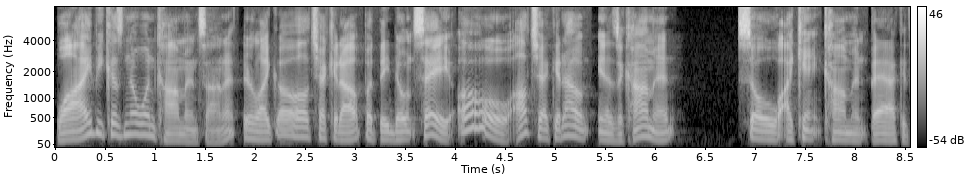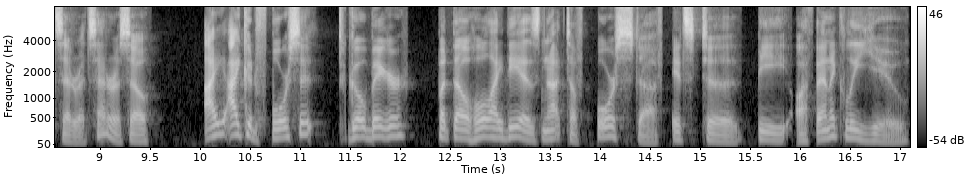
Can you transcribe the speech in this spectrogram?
Why? Because no one comments on it. They're like, oh, I'll check it out, but they don't say, oh, I'll check it out as a comment. So I can't comment back, et cetera, et cetera. So I, I could force it to go bigger, but the whole idea is not to force stuff, it's to be authentically you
